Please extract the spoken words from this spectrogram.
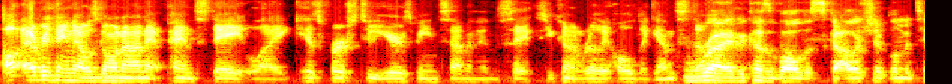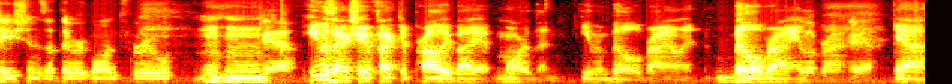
all, everything that was going on at Penn State, like his first two years being seven and six, you couldn't really hold against him. Right, because of all the scholarship limitations that they were going through. Mm-hmm. Yeah. He was actually affected probably by it more than even Bill O'Brien. Bill O'Brien. Bill O'Brien, Yeah. Yeah.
